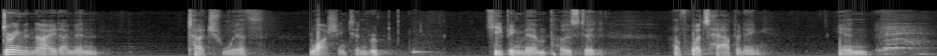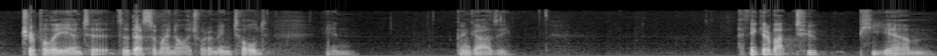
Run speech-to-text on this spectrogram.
During the night, I'm in touch with Washington, keeping them posted of what's happening in Tripoli and, to, to the best of my knowledge, what I'm being told in Benghazi. I think at about 2 p.m.,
